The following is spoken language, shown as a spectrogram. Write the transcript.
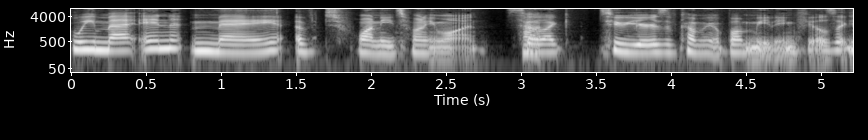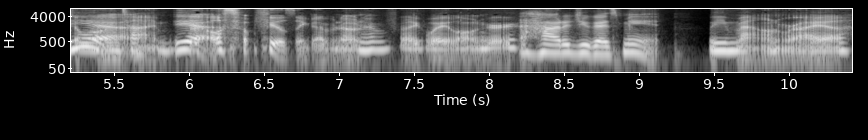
We met in May of 2021. So Huh. like 2 years of coming up on meeting feels like a Yeah, long time. But yeah. it also feels like I've known him for like way longer. How did you guys meet? We met on Raya.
